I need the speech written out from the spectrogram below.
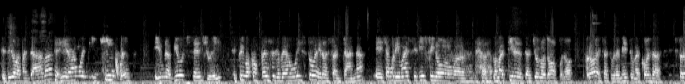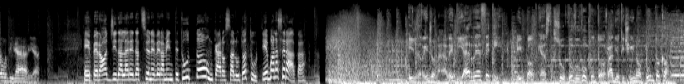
che Dio la mandava. E eravamo in cinque in una Buick Century. Il primo compresso che abbiamo visto era Sant'Anna e siamo rimasti lì fino alla mattina del giorno dopo, no? Però è stata veramente una cosa straordinaria. E per oggi dalla redazione è veramente tutto, un caro saluto a tutti e buona serata. Il regionale di RFT, il podcast su www.radioticino.com.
